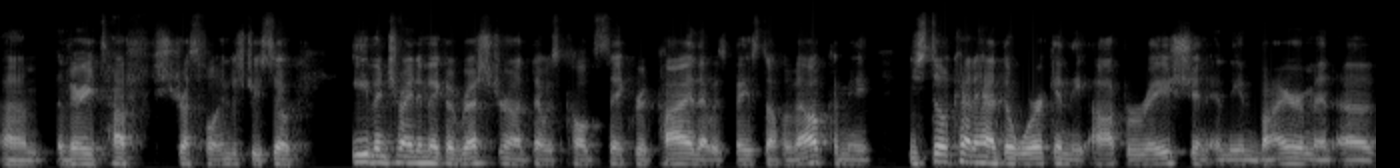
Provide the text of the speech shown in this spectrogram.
um, a very tough, stressful industry. So even trying to make a restaurant that was called Sacred Pie that was based off of alchemy, you still kind of had to work in the operation and the environment of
